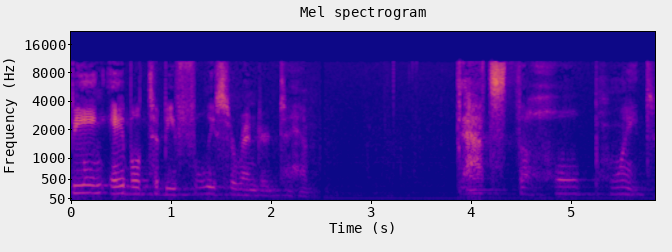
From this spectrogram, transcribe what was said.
being able to be fully surrendered to Him. That's the whole point.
